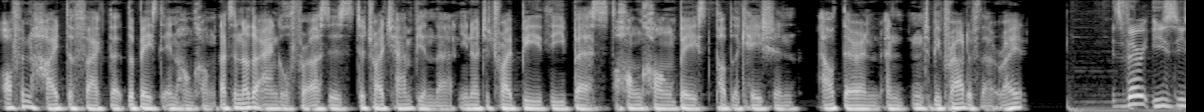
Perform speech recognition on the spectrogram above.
often hide the fact that they're based in Hong Kong. That's another angle for us is to try champion that, you know, to try be the best Hong Kong based publication out there and, and, and to be proud of that, right? It's very easy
